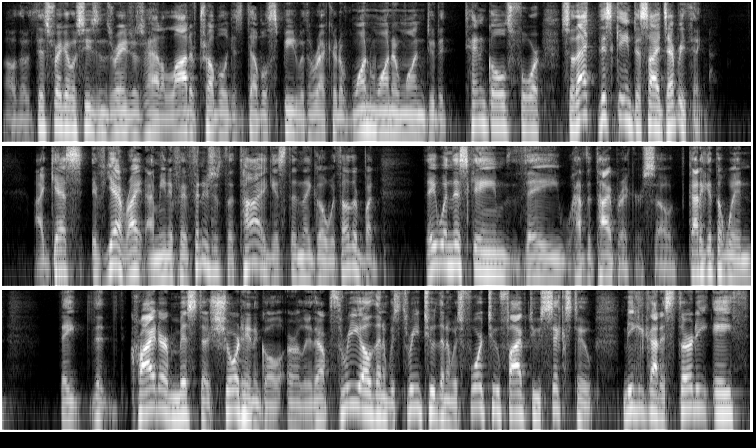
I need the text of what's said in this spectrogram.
Oh, this regular season's Rangers had a lot of trouble against double speed with a record of one one and one due to ten goals for. So that this game decides everything. I guess if yeah right. I mean if it finishes the tie, I guess then they go with other. But they win this game, they have the tiebreaker. So got to get the win. They the Kreider missed a shorthanded goal earlier. They're up 3-0, then it was 3-2, then it was 4-2, 5-2, 6-2. Mika got his 38th.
